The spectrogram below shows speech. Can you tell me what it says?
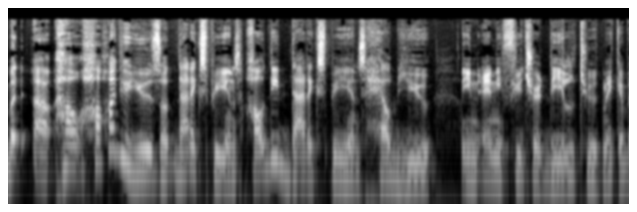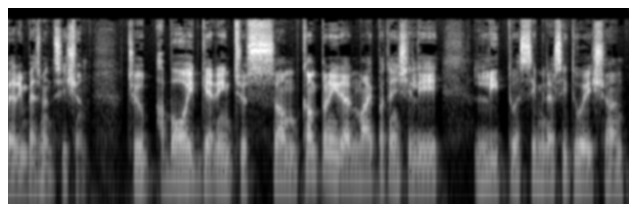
But uh, how how have you used that experience? How did that experience help you in any future deal to make a better investment decision, to avoid getting to some company that might potentially lead to a similar situation,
